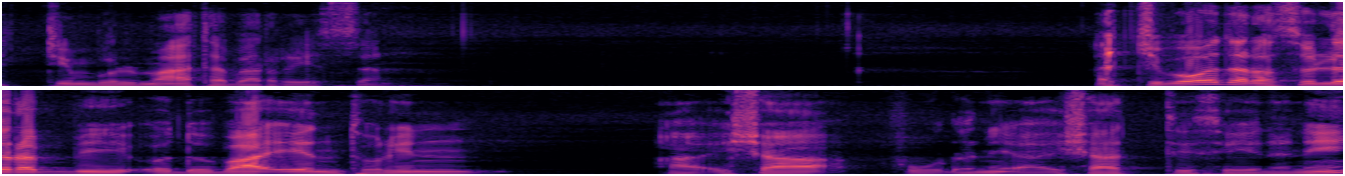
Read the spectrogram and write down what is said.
ittiin bulmaata barreessan achi booda rasuli rabbii odoo baay'een turin aishaa fuudhanii aishaatti seenanii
